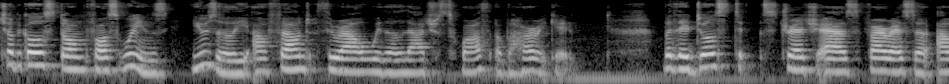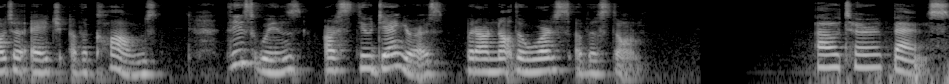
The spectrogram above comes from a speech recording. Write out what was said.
Tropical storm force winds usually are found throughout with a large swath of a hurricane, but they don't st stretch as far as the outer edge of the clouds. These winds are still dangerous, but are not the worst of the storm. Outer bands.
